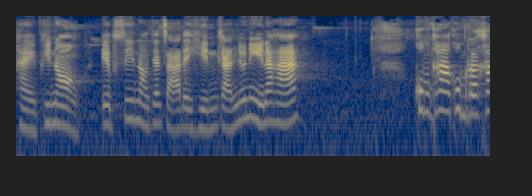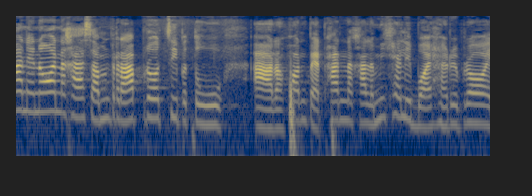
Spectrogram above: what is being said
ให้พี่น้องเอฟซีน้องจ้าจ๋าได้เห็นกันอยู่นี่นะคะคุ้มค่าคุ้มราคาแน่นอนนะคะสำหรับรถซีประตูอ่ารัพอนแปดพันนะคะ แล้วมีแค่รีบอยให้เรียบร้อย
